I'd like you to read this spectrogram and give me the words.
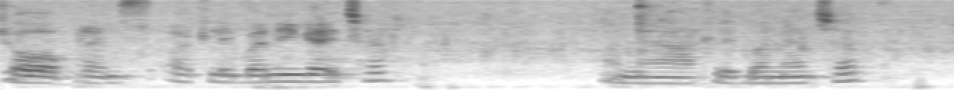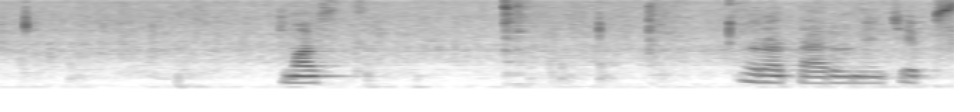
જો ફ્રેન્ડ્સ આટલી બની ગઈ છે અને આટલી બને છે. મસ્ત રતારુની ચિપ્સ.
